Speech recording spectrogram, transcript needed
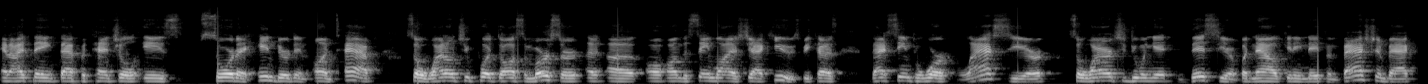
And I think that potential is sort of hindered and untapped. So why don't you put Dawson Mercer uh, uh, on the same line as Jack Hughes? Because that seemed to work last year. So why aren't you doing it this year? But now getting Nathan Bastian back,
